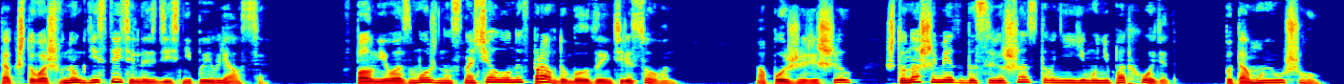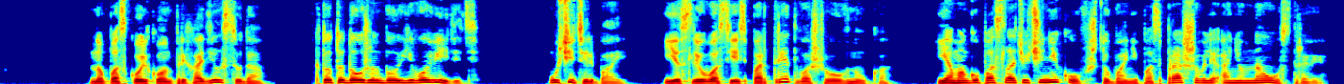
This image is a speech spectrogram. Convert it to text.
так что ваш внук действительно здесь не появлялся. Вполне возможно, сначала он и вправду был заинтересован, а позже решил, что наши методы совершенствования ему не подходят, потому и ушел. Но поскольку он приходил сюда, кто-то должен был его видеть. Учитель Бай, если у вас есть портрет вашего внука, я могу послать учеников, чтобы они поспрашивали о нем на острове.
